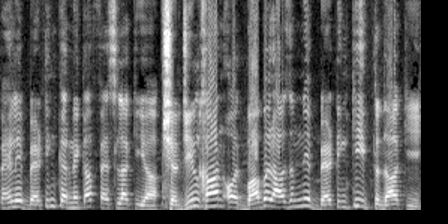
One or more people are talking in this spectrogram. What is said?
पहले बैटिंग करने का फैसला किया। शर्जील खान और बाबर आज़म ने बैटिंग की इब्तदा की।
